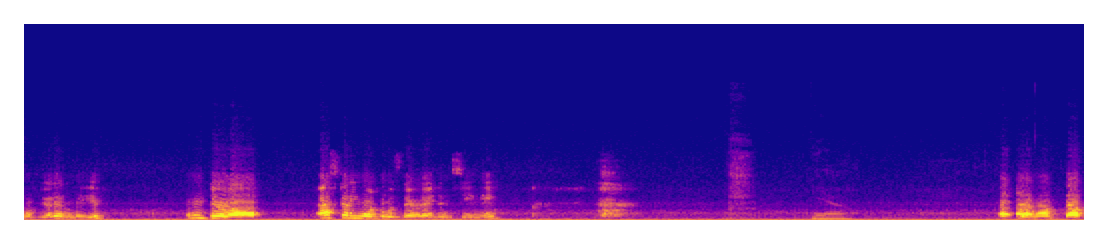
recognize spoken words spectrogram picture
with you. I didn't leave. I didn't there at all. Ask anyone who was there. They didn't see me. Yeah. I, I don't know. That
